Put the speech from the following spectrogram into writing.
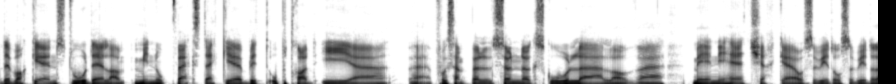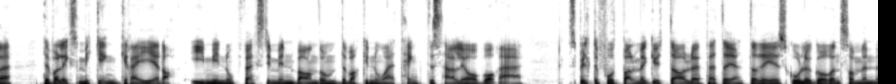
det var ikke en stor del av min oppvekst. Jeg er ikke blitt oppdratt i uh, eh, f.eks. søndagsskole eller uh, menighet, kirke osv. osv. Det var liksom ikke en greie da, i min oppvekst, i min barndom. Det var ikke noe jeg tenkte særlig over. Jeg spilte fotball med gutta og løp etter jenter i skolegården som en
